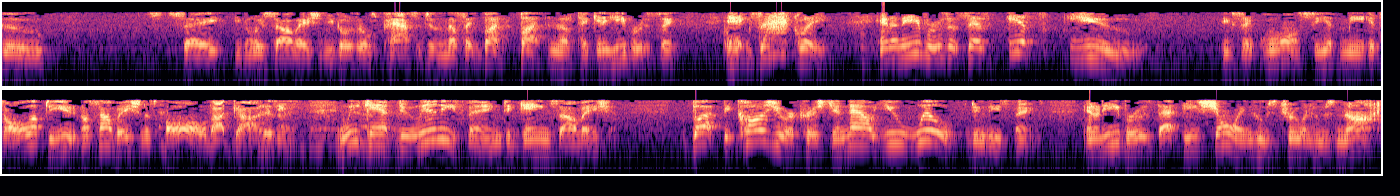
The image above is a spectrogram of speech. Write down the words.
who say you can lose salvation, you go through those passages and they'll say, but, but, and they'll take you to Hebrews and say, exactly. And in Hebrews it says, if you, you say, well, see it me, it's all up to you. Now salvation is all about God, isn't it? We can't do anything to gain salvation. But because you're a Christian, now you will do these things. And in Hebrews, that he's showing who's true and who's not.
